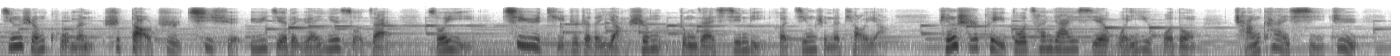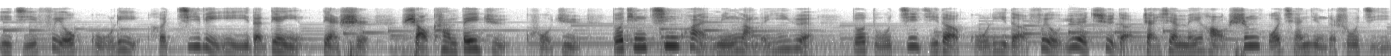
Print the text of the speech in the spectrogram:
精神苦闷是导致气血瘀结的原因所在，所以气郁体质者的养生重在心理和精神的调养。平时可以多参加一些文艺活动。常看喜剧以及富有鼓励和激励意义的电影、电视，少看悲剧、苦剧，多听轻快明朗的音乐，多读积极的、鼓励的、富有乐趣的、展现美好生活前景的书籍，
